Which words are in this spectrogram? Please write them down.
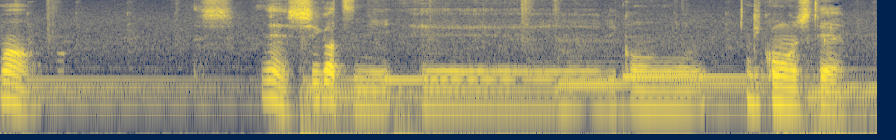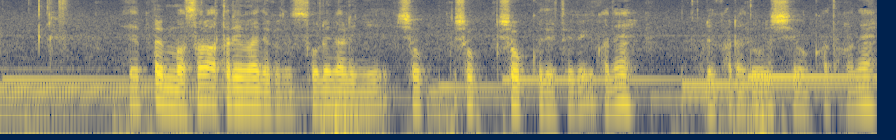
まあね4月に、えー離婚を離婚してやっぱりまあそれは当たり前だけどそれなりにショショショックでというかねこれからどうしようかとかね、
